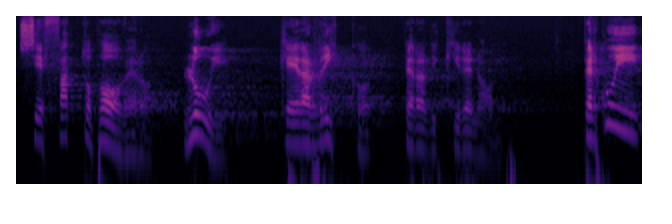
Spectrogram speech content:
si è fatto povero, lui che era ricco per arricchire noi. Per cui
